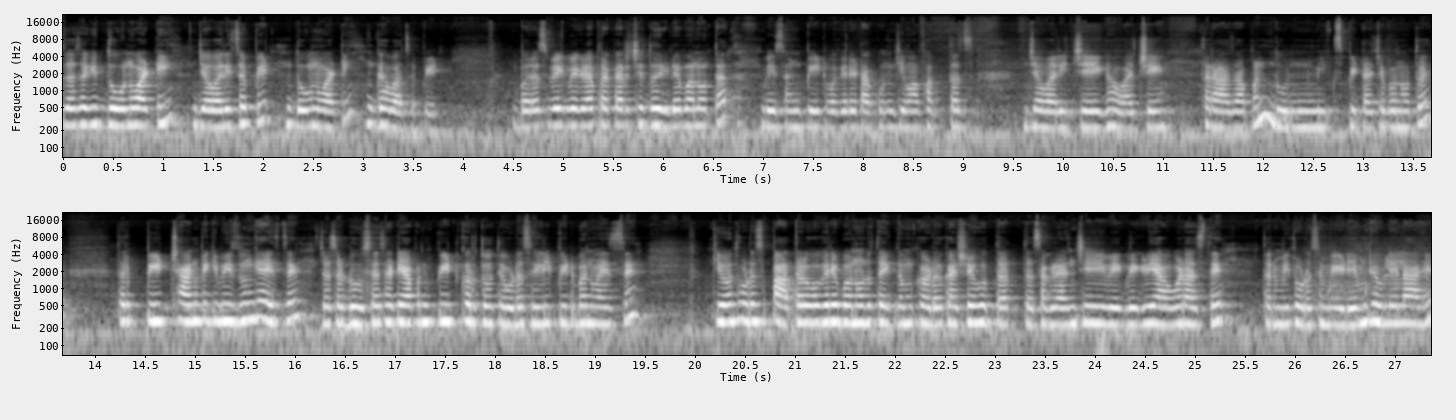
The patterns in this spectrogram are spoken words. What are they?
जसं की दोन वाटी ज्वारीचं पीठ दोन वाटी गव्हाचं पीठ. बरंच वेगवेगळ्या प्रकारचे धैर्डे बनवतात. बेसन पीठ वगैरे टाकून किंवा फक्तच ज्वारीचे गव्हाचे तर आज आपण दोन मिक्स पिठाचे बनवतो आहे तर पीठ छानपैकी भिजून घ्यायचं आहे जसं डोस्यासाठी आपण पीठ करतो तेवढंच हेल पीठ बनवायचं आहे किंवा थोडंसं पातळ वगैरे बनवलं तर एकदम कडक असे होतात. तर सगळ्यांची वेगवेगळी आवड असते. तर मी थोडंसं मीडियम ठेवलेलं आहे.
